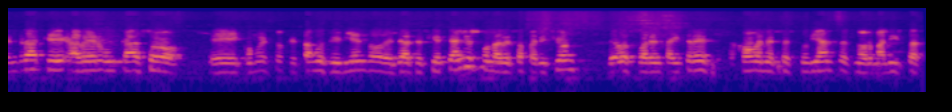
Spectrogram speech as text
tendrá que haber un caso eh, como esto que estamos viviendo desde hace siete años con la desaparición de los 43 jóvenes estudiantes normalistas.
